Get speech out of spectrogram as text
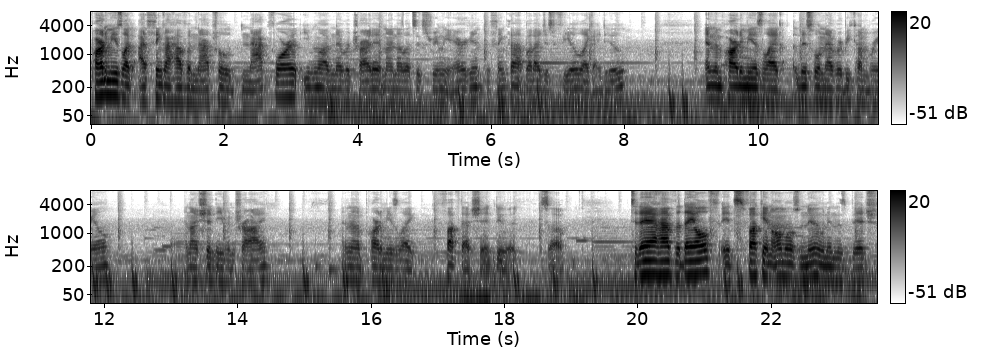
Part of me is like I think I have a natural knack for it, even though I've never tried it, and I know that's extremely arrogant to think that, but I just feel like I do. And then part of me is like this will never become real, and I shouldn't even try. And then a part of me is like, fuck that shit, do it. So, today I have the day off. It's fucking almost noon in this bitch.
